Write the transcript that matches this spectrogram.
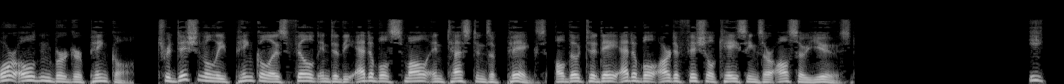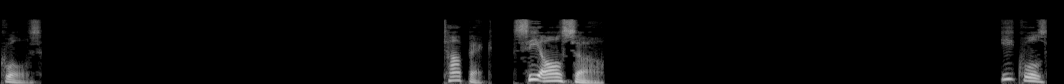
or Oldenburger Pinkel. Traditionally pinkel is filled into the edible small intestines of pigs, although today edible artificial casings are also used. Equals. Topic. See also. Equals.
